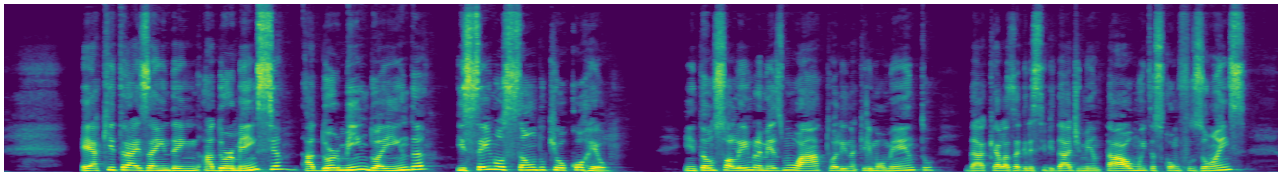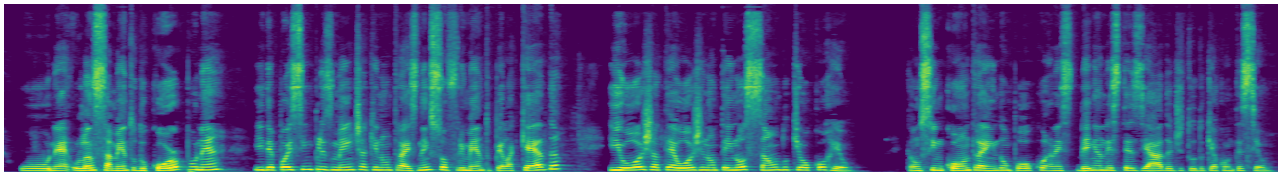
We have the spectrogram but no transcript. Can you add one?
É aqui traz ainda em adormência, adormindo ainda e sem noção do que ocorreu. Então só lembra mesmo o ato ali naquele momento, daquelas agressividade mental, muitas confusões, o, né, o lançamento do corpo, né? E depois simplesmente aqui não traz nem sofrimento pela queda e hoje até hoje não tem noção do que ocorreu. Então se encontra ainda um pouco bem anestesiada de tudo que aconteceu.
